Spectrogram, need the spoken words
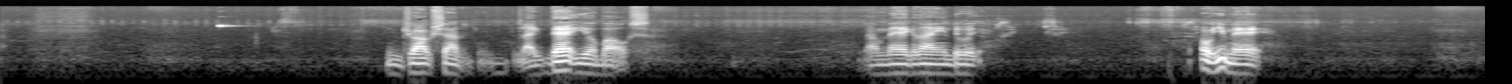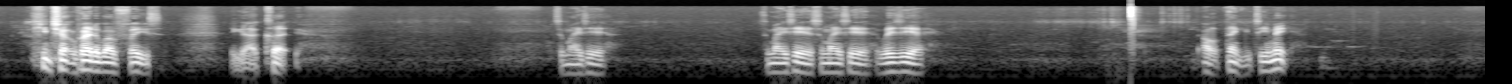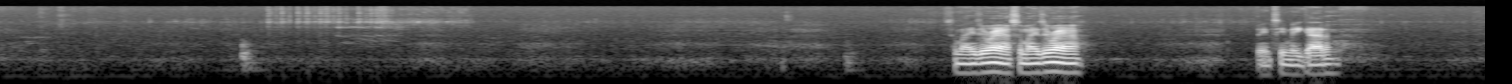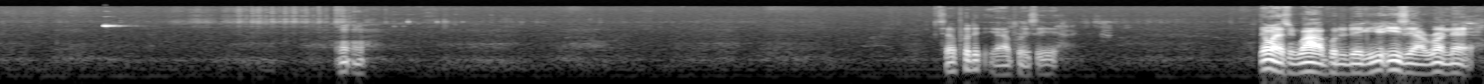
Drop shot like that, your boss. I'm mad because I ain't do it. Oh, you mad. He jumped right in my face. He got cut. Somebody's here. Somebody's here. Somebody's here. Where's he at? Oh, thank you, teammate. Somebody's around. Somebody's around. Think teammate got him. Uh-uh. Should I put it? Yeah, I place it here. Don't ask me why I put it there. You easy I run that.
